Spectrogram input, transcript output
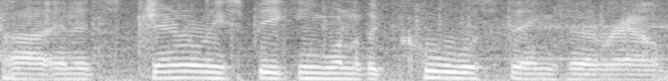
Uh, and it's generally speaking one of the coolest things around.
